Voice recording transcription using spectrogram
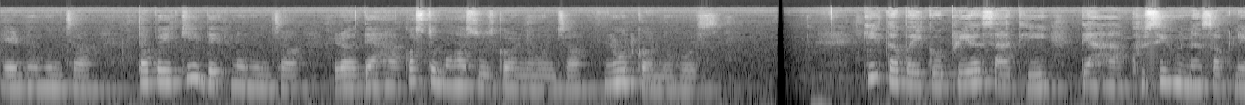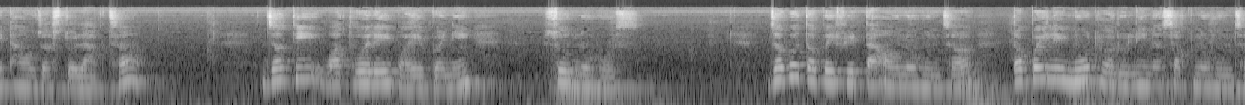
हेर्नुहुन्छ तपाईँ के देख्नुहुन्छ र त्यहाँ कस्तो महसुस गर्नुहुन्छ नोट गर्नुहोस्। के तपाईँको प्रिय साथी त्यहाँ खुसी हुन सक्ने ठाउँ जस्तो लाग्छ? जति वा थोरै भए पनि सोध्नुहोस्। जब तपाईँ फिर्ता आउनुहुन्छ तपाईँले नोटहरू लिन सक्नुहुन्छ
